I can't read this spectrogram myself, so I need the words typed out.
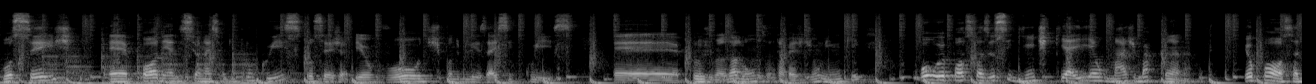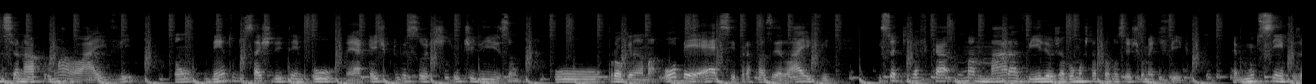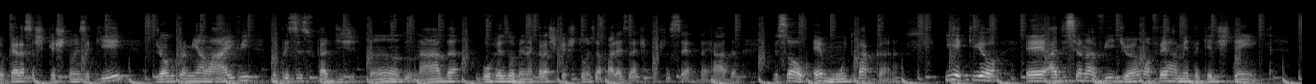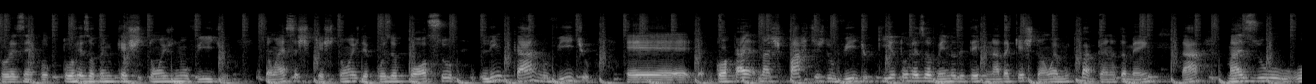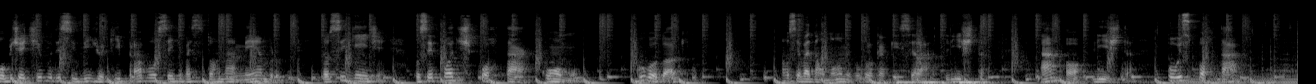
Vocês é, podem adicionar isso aqui para um quiz, ou seja, eu vou disponibilizar esse quiz é, para os meus alunos através de um link, ou eu posso fazer o seguinte, que aí é o mais bacana. Eu posso adicionar para uma live então, dentro do site do Itempool, né, aqueles professores que utilizam o programa OBS para fazer live, isso aqui vai ficar uma maravilha, eu já vou mostrar para vocês como é que fica. É muito simples, eu quero essas questões aqui, jogo para minha live, não preciso ficar digitando nada, vou resolvendo aquelas questões, aparece a resposta certa, errada. Pessoal, é muito bacana. E aqui, ó, é, adicionar vídeo é uma ferramenta que eles têm por exemplo, estou resolvendo questões no vídeo. Então essas questões depois eu posso linkar no vídeo, é, colocar nas partes do vídeo que eu estou resolvendo determinada questão. É muito bacana também, tá? Mas o, o objetivo desse vídeo aqui para você que vai se tornar membro é o seguinte: você pode exportar como Google Doc. Você vai dar um nome, vou colocar aqui, sei lá, lista, tá? Ó, lista. Ou exportar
